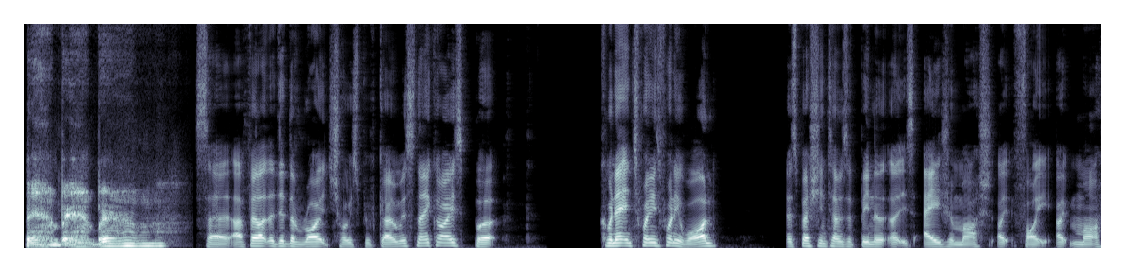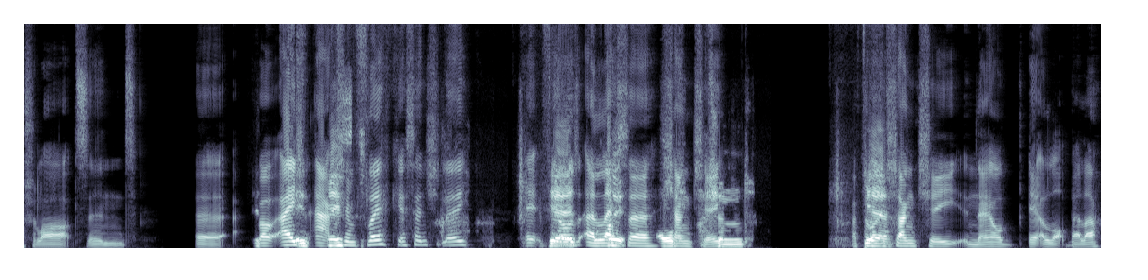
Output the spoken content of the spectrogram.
Bam, bam, bam. So I feel like they did the right choice with going with Snake Eyes, but coming out in 2021, especially in terms of being like, it's Asian martial like fight like martial arts and uh well Asian it's action flick essentially. It Yeah, feels a lesser Shang Chi. I feel Yeah. like Shang Chi nailed it a lot better.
